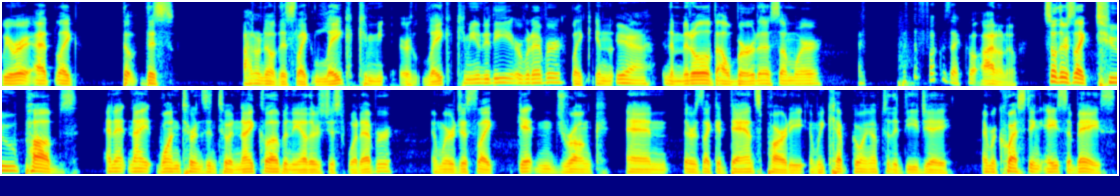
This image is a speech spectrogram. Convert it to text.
We were at like the, this, I don't know, this like lake commu- or lake community or whatever, like in Yeah. in the middle of Alberta somewhere. I- What the fuck was that called? I don't know. So there's like two pubs, and at night one turns into a nightclub, and the other's just whatever. And we are just like getting drunk, and there's like a dance party, and we kept going up to the DJ and requesting Ace of Base,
